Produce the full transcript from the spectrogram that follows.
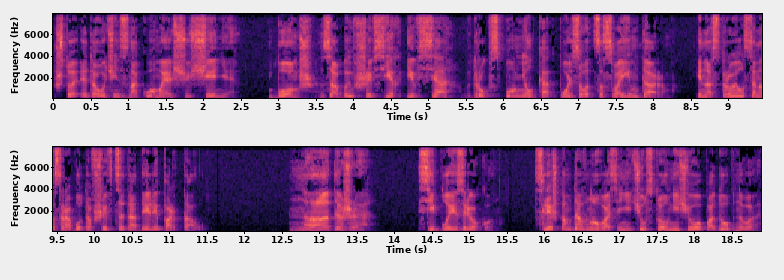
что это очень знакомое ощущение. Бомж, забывший всех и вся, вдруг вспомнил, как пользоваться своим даром и настроился на сработавший в цитадели портал. «Надо же!» – сипло изрек он. Слишком давно Вася не чувствовал ничего подобного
